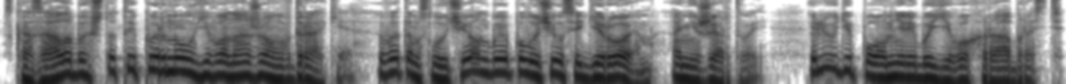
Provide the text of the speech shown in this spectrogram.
сказала бы, что ты пырнул его ножом в драке. В этом случае он бы получился героем, а не жертвой. Люди помнили бы его храбрость.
